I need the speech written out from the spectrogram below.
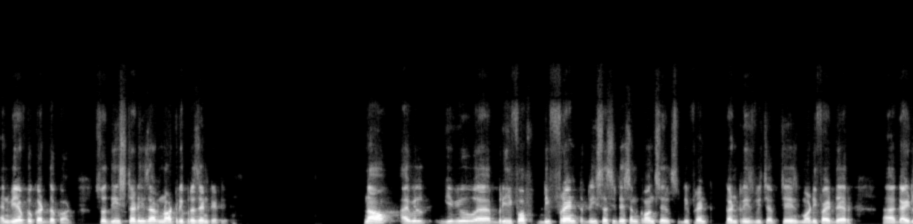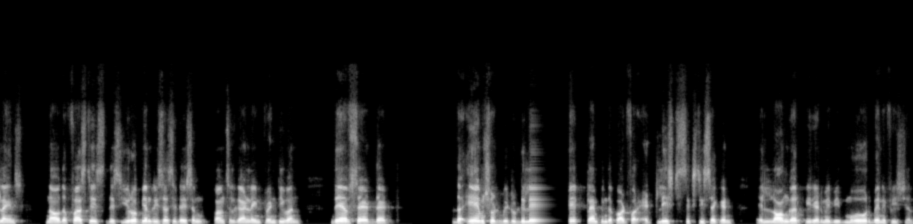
and we have to cut the cord. So these studies are not representative. Now, I will give you a brief of different resuscitation councils, different countries which have changed, modified their uh, guidelines. Now, the first is this European Resuscitation Council Guideline 21. They have said that the aim should be to delay clamping the cord for at least 60 seconds. A longer period may be more beneficial.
